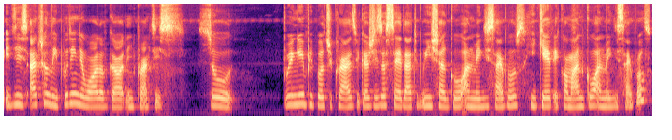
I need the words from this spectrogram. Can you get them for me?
it is actually putting the word of God in practice. So, bringing people to Christ because Jesus said that we shall go and make disciples. He gave a command go and make disciples.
